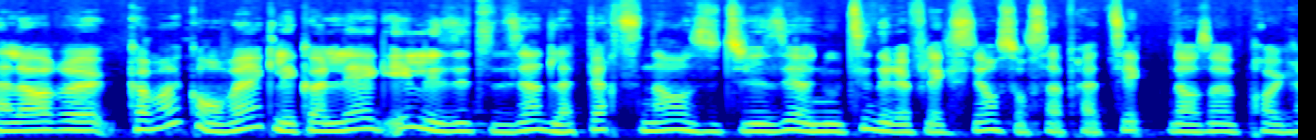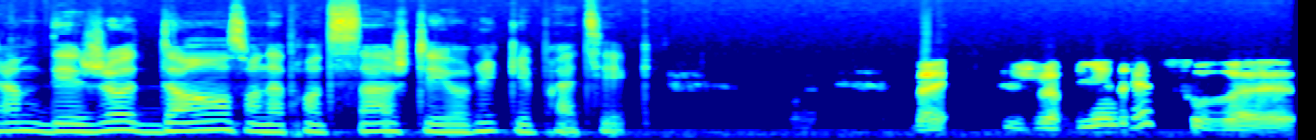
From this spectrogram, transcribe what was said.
Alors, euh, comment convaincre les collègues et les étudiants de la pertinence d'utiliser un outil de réflexion sur sa pratique dans un programme déjà dans son apprentissage théorique et pratique? Ouais. Ben, je reviendrai sur, euh,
